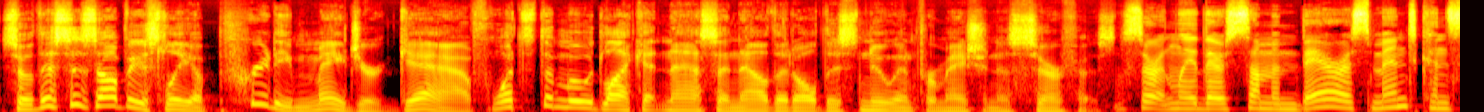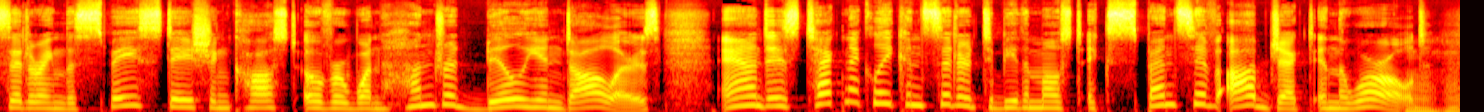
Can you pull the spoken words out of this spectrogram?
So this is obviously a pretty major gaffe. What's the mood like at NASA now that all this new information has surfaced? Certainly there's some embarrassment considering the space station cost over $100 billion and is technically considered to be the most expensive object in the world. Mm-hmm.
